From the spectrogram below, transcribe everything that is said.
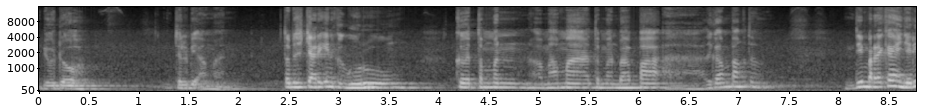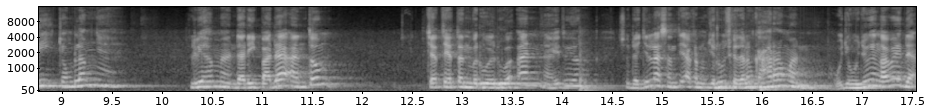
jodoh. Itu lebih aman. Atau bisa cariin ke guru, ke teman mama, teman bapak. Gampang tuh. Nanti mereka yang jadi comblangnya. Lebih aman daripada antum chat-chatan berdua-duaan. Nah, itu yang sudah jelas nanti akan menjerumus ke dalam keharaman. Ujung-ujungnya nggak beda.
